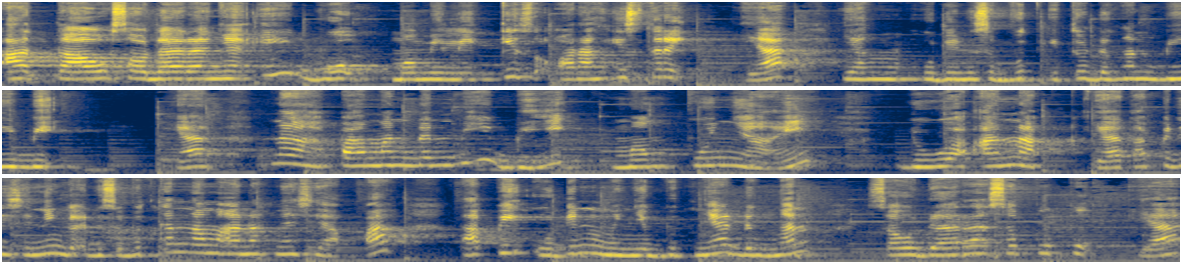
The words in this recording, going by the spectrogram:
atau saudaranya ibu memiliki seorang istri ya yang Udin sebut itu dengan bibi ya nah paman dan bibi mempunyai dua anak ya tapi di sini nggak disebutkan nama anaknya siapa tapi Udin menyebutnya dengan saudara sepupu ya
